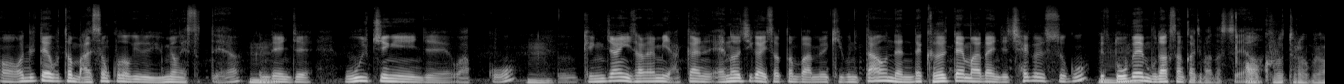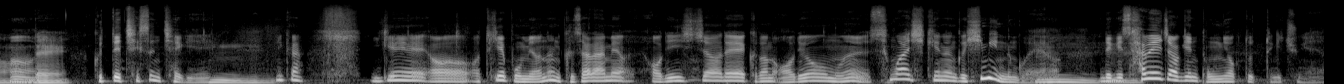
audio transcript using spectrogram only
어, 어릴 때부터 말썽꾸러기로 유명했었대요. 음. 근데 이제 우울증이 이제 왔고 음, 그 굉장히 이 사람이 약간 에너지가 있었던 반면에 기분이 다운됐는데 그럴 때마다 이제 책을 쓰고 그래서 음. 노벨 문학상까지 받았어요. 어 그렇더라고요. 어. 네. 그때 책 쓴 책이. 음, 그러니까 이게 어, 어떻게 보면은 그 사람의 어린 시절의 그런 어려움을 승화시키는 그 힘이 있는 거예요. 음, 근데 그 음, 사회적인 동력도 되게 중요해요.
